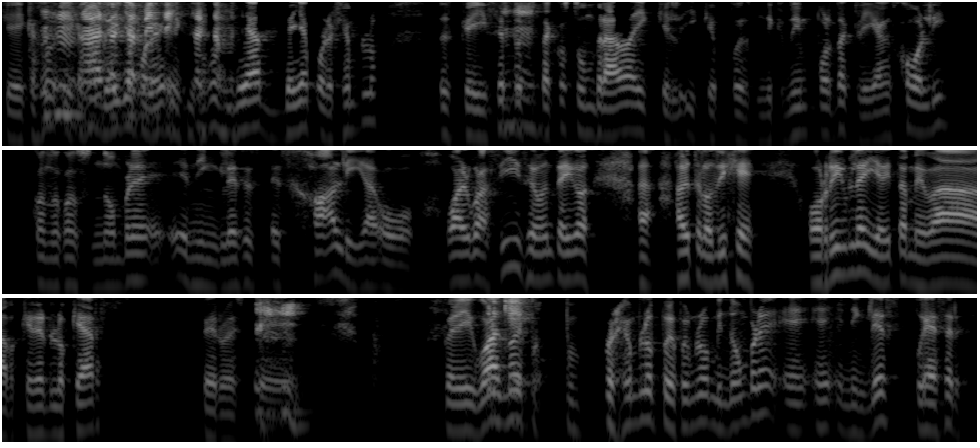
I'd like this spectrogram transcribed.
que en caso, en Ujú, caso ah, de ella, por, caso de exactamente. ella, de ella, por ejemplo, pues que dice pues, que está acostumbrada y que, y que pues ni no importa que le digan Holly, cuando con su nombre en inglés es, es Holly ah, o, o algo así, seguramente digo, "Ah, ahorita lo dije horrible y ahorita me va a querer bloquear, pero este... Pero igual, ¿no? Porque- Por, por- ejemplo, por ejemplo, mi nombre en, en- inglés puede ser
